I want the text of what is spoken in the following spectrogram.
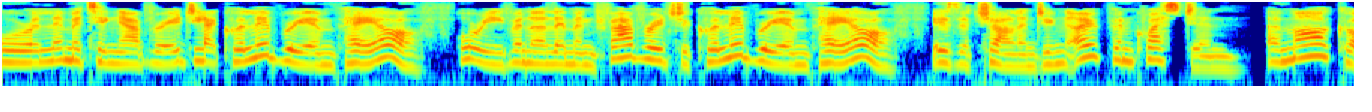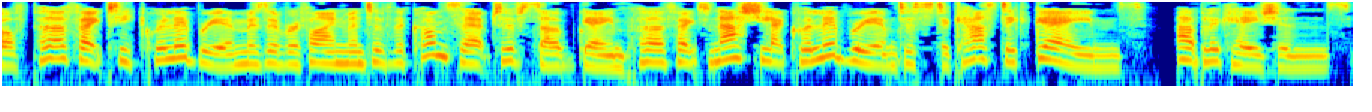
or a limiting average equilibrium payoff, or even a liminf-average equilibrium payoff, is a challenging open question. A Markov perfect equilibrium is a refinement of the concept of subgame perfect Nash equilibrium to stochastic games. Applications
